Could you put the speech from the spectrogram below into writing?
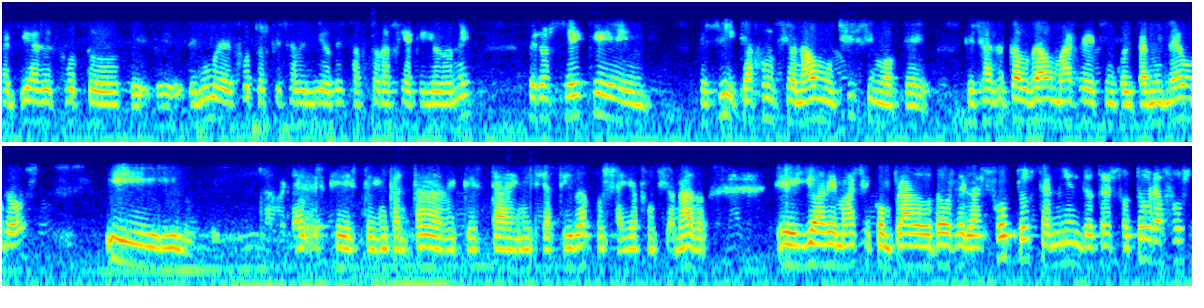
cantidad de fotos, de, número de fotos que se ha vendido de esta fotografía que yo doné, pero sé que, sí, que ha funcionado muchísimo, que, que se ha recaudado más de 50.000 euros y la verdad es que estoy encantada de que esta iniciativa pues haya funcionado. Eh, yo además he comprado dos de las fotos también de otros fotógrafos.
